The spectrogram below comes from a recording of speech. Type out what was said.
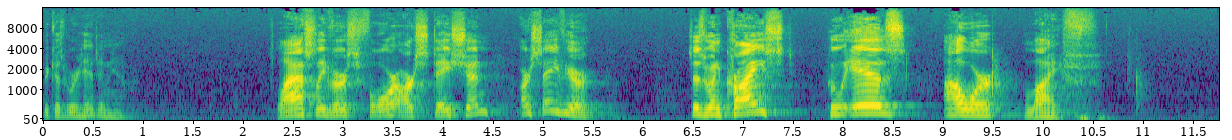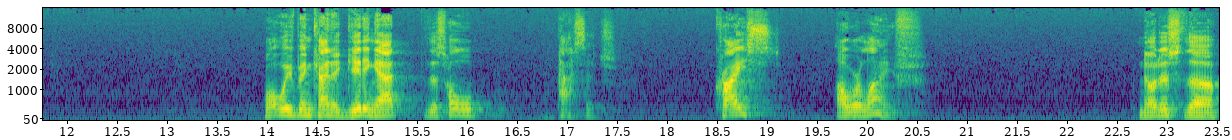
because we're hid in Him. Lastly, verse 4 our station, our Savior. It says, When Christ, who is our life. What we've been kind of getting at this whole passage Christ, our life. Notice the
